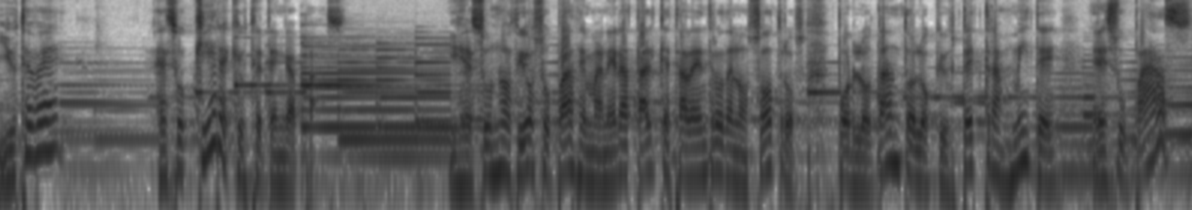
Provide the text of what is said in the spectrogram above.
Y usted ve, Jesús quiere que usted tenga paz. Y Jesús nos dio su paz de manera tal que está dentro de nosotros. Por lo tanto, lo que usted transmite es su paz.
